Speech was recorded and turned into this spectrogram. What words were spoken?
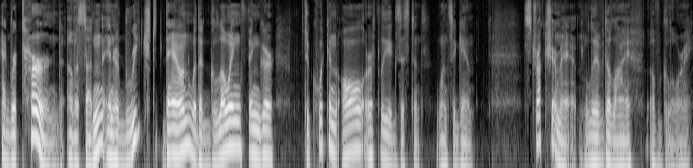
had returned of a sudden and had reached down with a glowing finger to quicken all earthly existence once again. Structure Man lived a life of glory.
